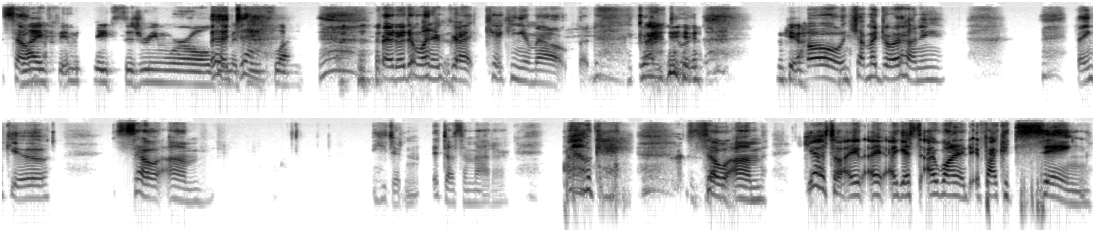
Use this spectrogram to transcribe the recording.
So, life imitates the dream world. Uh, Imitates life. right, I don't want to regret kicking him out, but I gotta do it. yeah. Oh, and shut my door, honey. Thank you. So, um, he didn't. It doesn't matter. Okay. So, um, yeah. So I, I, I guess I wanted if I could sing.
